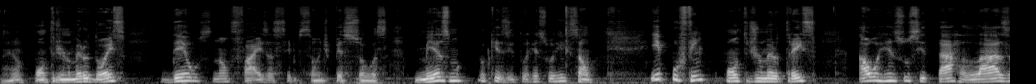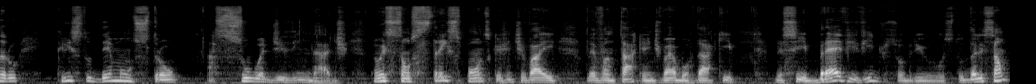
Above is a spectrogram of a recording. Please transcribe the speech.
Né? Ponto de número 2, Deus não faz acepção de pessoas, mesmo no quesito ressurreição. E por fim, ponto de número 3, ao ressuscitar Lázaro, Cristo demonstrou a sua divindade. Então, esses são os três pontos que a gente vai levantar, que a gente vai abordar aqui nesse breve vídeo sobre o estudo da lição.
